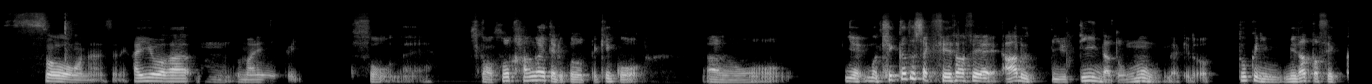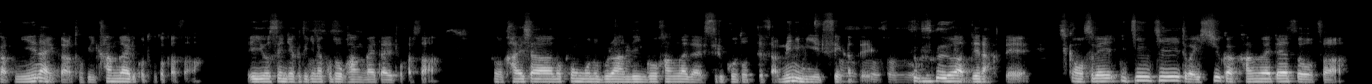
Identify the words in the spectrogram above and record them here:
そうなんですよね。会話がうん。生まれにくい。そうね。しかも、そう考えてることって結構、あの、いや、まあ、結果としては生産性あるって言っていいんだと思うんだけど、特に目立った成果見えないから、特に考えることとかさ、営業戦略的なことを考えたりとかさ、その会社の今後のブランディングを考えたりすることってさ、目に見える成果ってすぐすぐは出なくて、しかもそれ1日とか1週間考えたやつをさ、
